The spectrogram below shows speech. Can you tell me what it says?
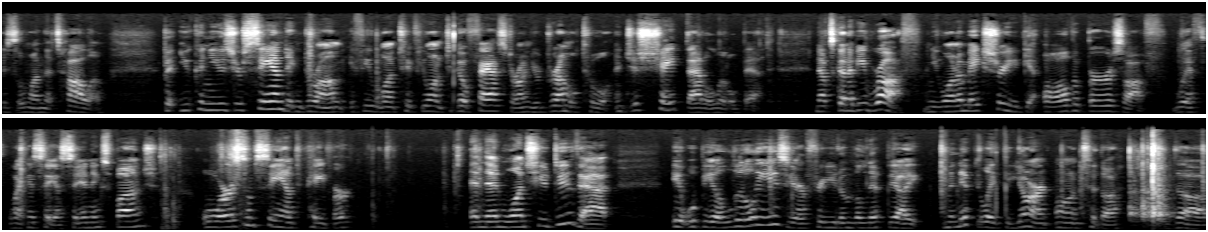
is the one that's hollow. But you can use your sanding drum if you want to, if you want to go faster on your Dremel tool, and just shape that a little bit. Now it's going to be rough, and you want to make sure you get all the burrs off with, like I say, a sanding sponge or some sandpaper. And then once you do that, it will be a little easier for you to manipulate manipulate the yarn onto the the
